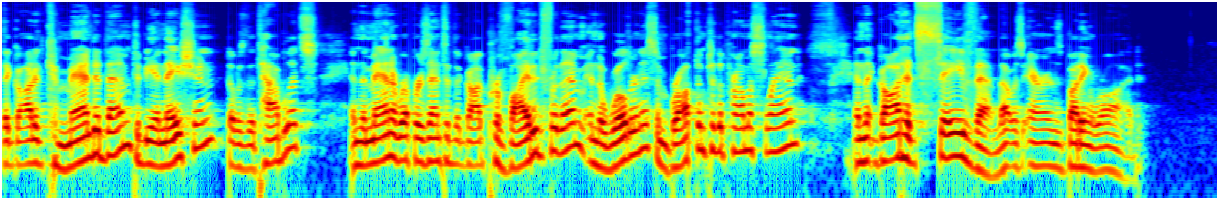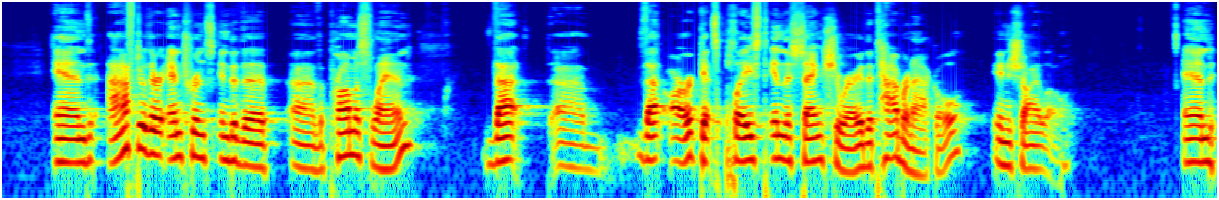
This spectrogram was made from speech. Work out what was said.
that God had commanded them to be a nation. That was the tablets. And the manna represented that God provided for them in the wilderness and brought them to the promised land. And that God had saved them. That was Aaron's budding rod. And after their entrance into the, uh, the promised land, that, uh, that ark gets placed in the sanctuary, the tabernacle in Shiloh. And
